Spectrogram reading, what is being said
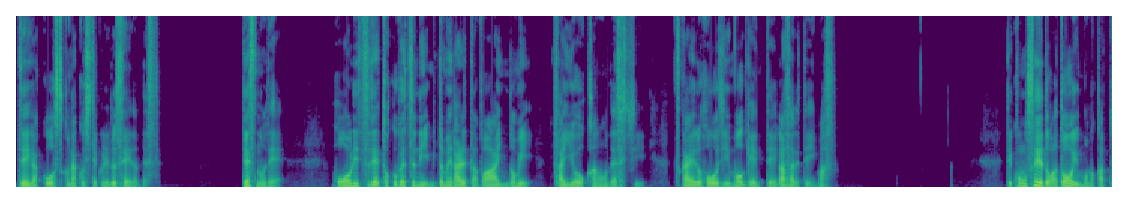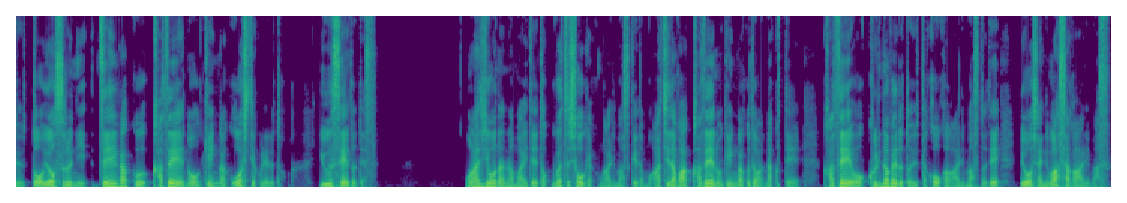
税額を少なくしてくれる制度です。ですので、法律で特別に認められた場合にのみ採用可能ですし、使える法人も限定がされています。で、この制度はどういうものかというと、要するに税額、課税の減額をしてくれるという制度です。同じような名前で特別償却がありますけれども、あちらは課税の減額ではなくて、課税を繰り延べるといった効果がありますので、両者には差があります。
